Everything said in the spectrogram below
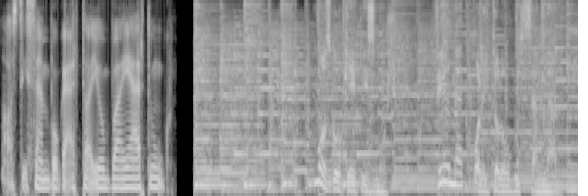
Azt hiszem, Bogártal jobban jártunk. Mozgóképizmus. Filmek politológus szemmel.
